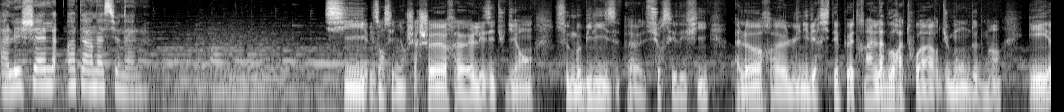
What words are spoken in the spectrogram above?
à l'échelle internationale. Si les enseignants-chercheurs, euh, les étudiants se mobilisent euh, sur ces défis, alors euh, l'université peut être un laboratoire du monde de demain et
